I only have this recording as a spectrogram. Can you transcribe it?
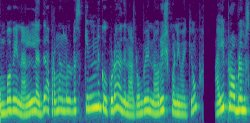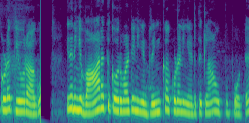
ரொம்பவே நல்லது. அப்புறமா நம்மளோட ஸ்கின்னுக்கு கூட அது ரொம்பவே நரிஷ் பண்ணி வைக்கும். ஐ ப்ராப்ளம்ஸ் கூட க்யூர் ஆகும். இது நீங்கள் வாரத்துக்கு ஒரு வாட்டி நீங்கள் ட்ரிங்காக கூட நீங்கள் எடுத்துக்கலாம். உப்பு போட்டு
